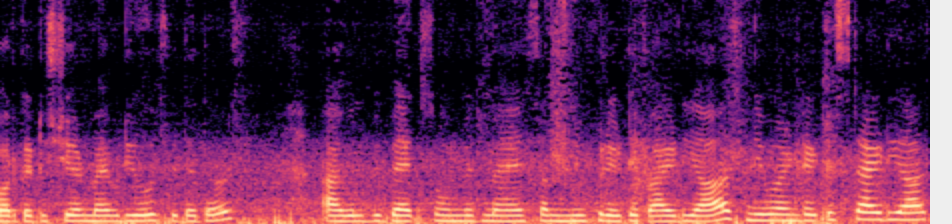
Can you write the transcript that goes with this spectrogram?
forget to share my videos with others I will be back soon with my some new creative ideas new and latest ideas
